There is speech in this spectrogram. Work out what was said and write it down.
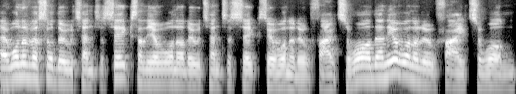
Uh, one of us will do 10 to 6, and the other one will do 10 to 6, the other one will do 5 to 1, and the other one will do 5 to 1.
